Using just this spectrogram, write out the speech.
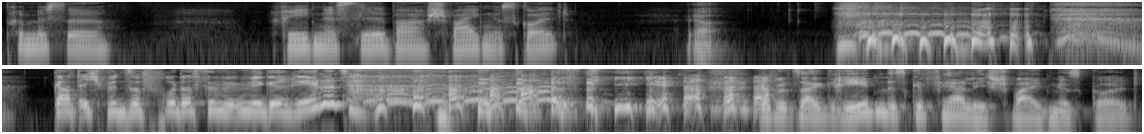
Prämisse: Reden ist Silber, Schweigen ist Gold. Ja. Gott, ich bin so froh, dass du mit mir geredet hast. ich würde sagen, reden ist gefährlich, Schweigen ist Gold.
